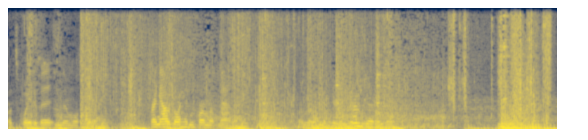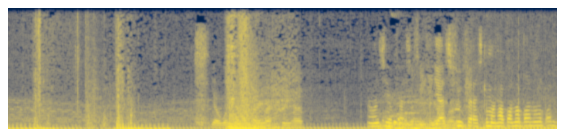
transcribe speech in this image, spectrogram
Let's wait a bit and then we'll see. Right now, go ahead and farm up mana. I'm gonna come here and I'm good, I'm good. Yo, what type of hunting rifle do you have? I wanna see how fast it is. Yeah, it's too fast. Come on, hop on, hop on, hop on.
